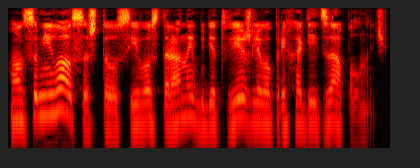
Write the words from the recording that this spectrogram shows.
Он сомневался, что с его стороны будет вежливо приходить за полночь.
